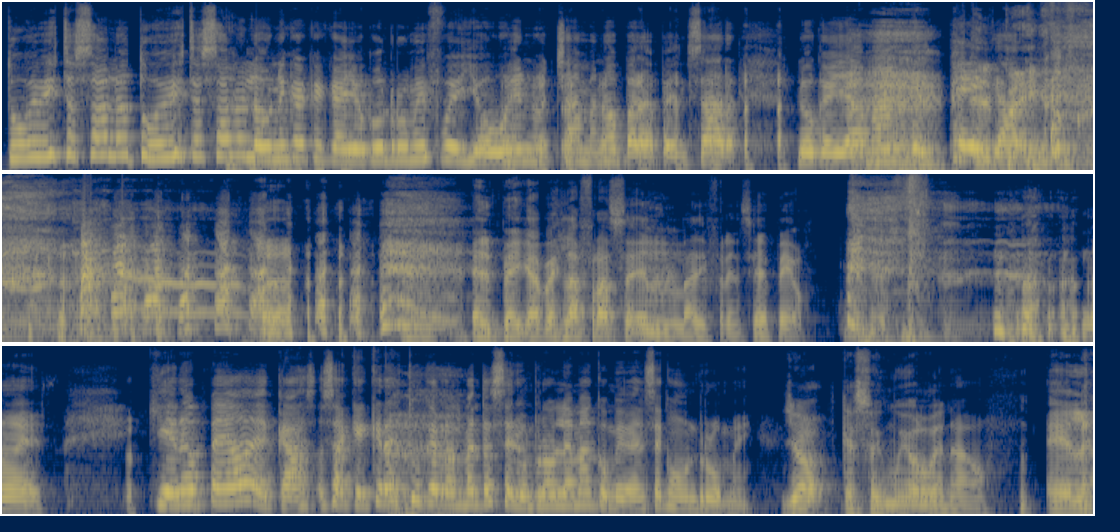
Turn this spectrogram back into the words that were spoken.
Tú viviste solo, tú viviste solo. y La única que cayó con roomie fue yo. Bueno, chama, ¿no? Para pensar. Lo que llaman el pay El gap. pay gap. el pay gap es la frase, el- la diferencia de peo. No es. Quiero peo de casa. O sea, ¿qué crees tú que realmente sería un problema de convivencia con un roomie? Yo, que soy muy ordenado. El,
